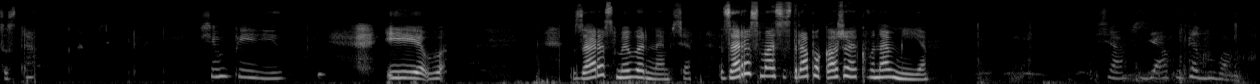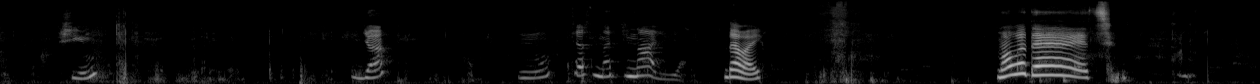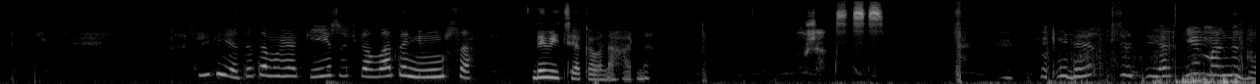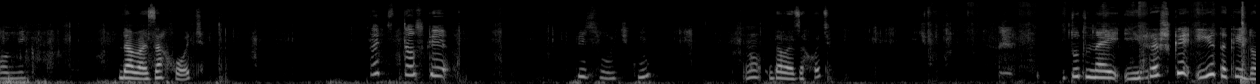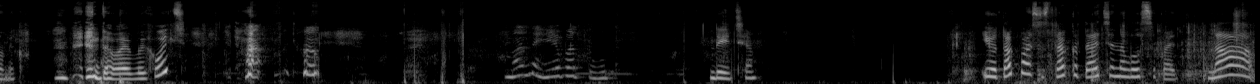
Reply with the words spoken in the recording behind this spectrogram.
Сестра. Кажи всім привіт. Всім привіт. І в... зараз ми вернемося. Зараз моя сестра покаже, як вона вміє. Зараз я покажу вам. Всім. Я. Ну, зараз починаю я. Давай. Молодець! Привіт, це моя кисочка Ватанюша. Дивіться, яка вона гарна. І дивіться, який в мене домик. Давай, заходь. Тут трошки пісочку. Ну, давай, заходь. Тут у неї іграшки і такий домик. Давай, виходь. У мене є батут. Дивіться. І отак моя сестра катається на велосипеді. На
